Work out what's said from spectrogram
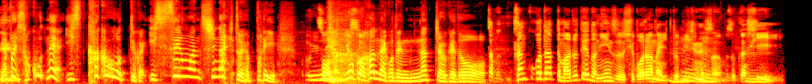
やっぱりそこねい覚悟っていうか一線はしないとやっぱり、ねよよくわかんないことになっちゃうけど、多分残酷であってもある程度人数絞らないとビジネスは難しい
